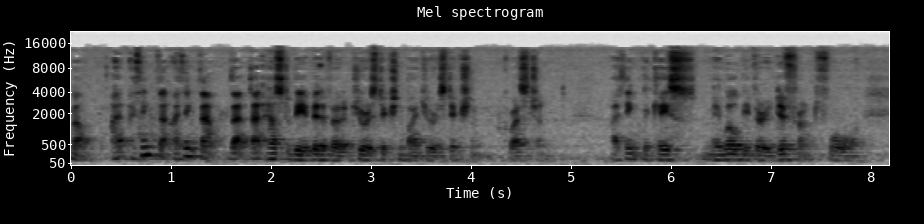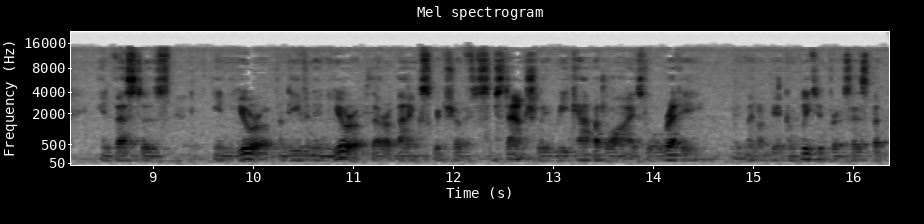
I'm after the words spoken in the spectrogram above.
Well, I, I, think that I think that, that that has to be a bit of a jurisdiction by jurisdiction question. I think the case may well be very different for investors in Europe, and even in Europe, there are banks which are substantially recapitalized already. It may not be a completed process, but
